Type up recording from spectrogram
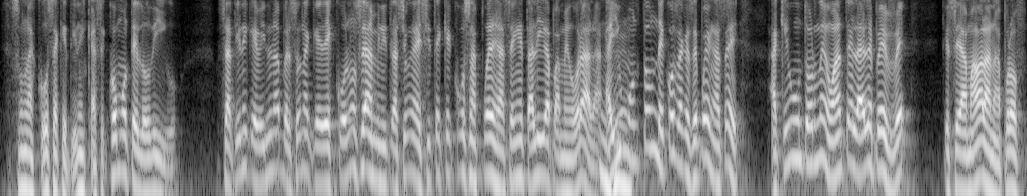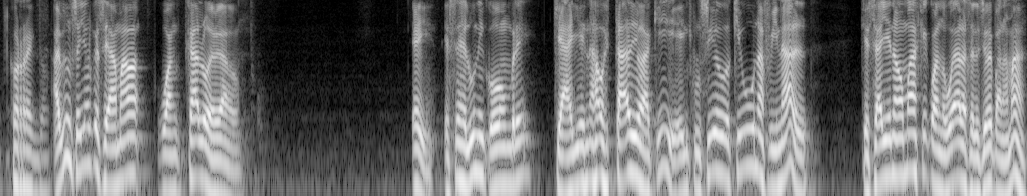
Esas son las cosas que tienes que hacer. ¿Cómo te lo digo? O sea, tiene que venir una persona que desconoce la administración a decirte qué cosas puedes hacer en esta liga para mejorarla. Hay un montón de cosas que se pueden hacer. Aquí hubo un torneo antes de la LPF que se llamaba la ANAPROF. Correcto. Había un señor que se llamaba Juan Carlos Delgado. Ey, ese es el único hombre que ha llenado estadios aquí. E inclusive aquí hubo una final que se ha llenado más que cuando juega la selección de Panamá.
